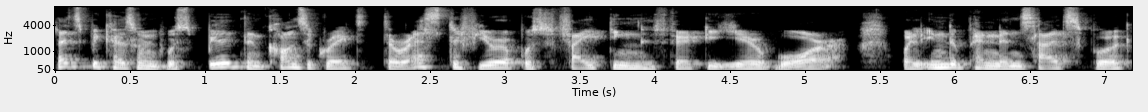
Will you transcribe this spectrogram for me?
That's because when it was built and consecrated, the rest of Europe was fighting the Thirty Year War, while independent Salzburg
